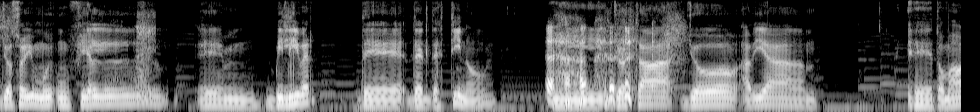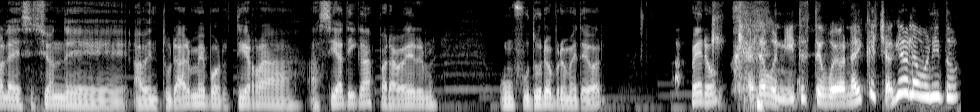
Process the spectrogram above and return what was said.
yo soy muy, un fiel em, believer de- del destino. Y yo estaba, yo había he tomado la decisión de aventurarme por tierras asiáticas para ver un futuro prometedor. Pero. ¿Qué, habla bonito este weón? ¿Hay cachado que habla bonito?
